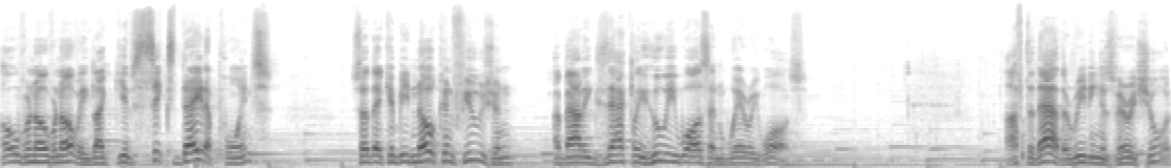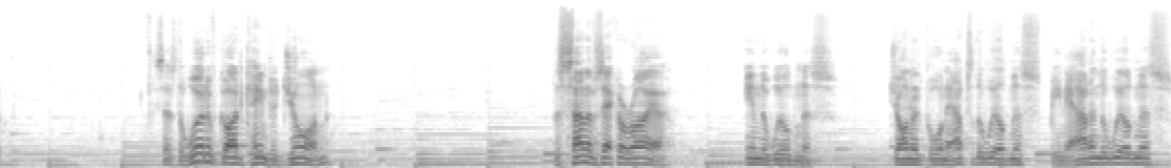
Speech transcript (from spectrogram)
over and over and over. He like gives six data points so there can be no confusion about exactly who he was and where he was. After that, the reading is very short. It says, The word of God came to John, the son of Zechariah, in the wilderness. John had gone out to the wilderness, been out in the wilderness.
